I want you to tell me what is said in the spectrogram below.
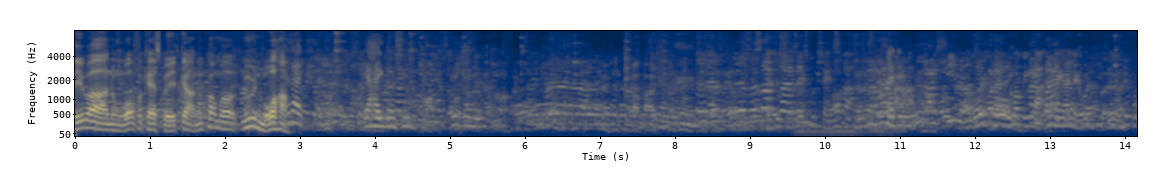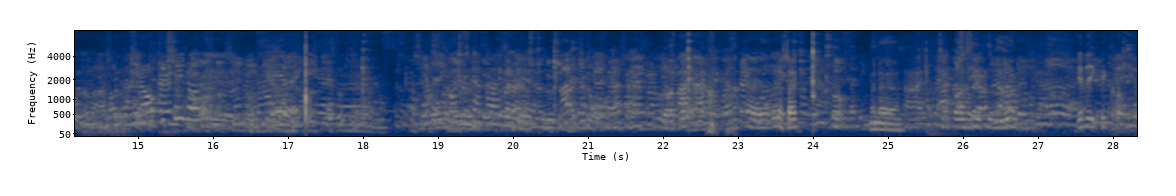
det var nogle ord fra Kasper Edgar. Nu kommer nu er min mor her. Jeg har ikke noget at sige. Er det nu? Sige noget? Kom i gang med at lave et fodervare. Jo, sige noget. Jeg ved ikke, hvor du skal gøre. Øh, ellers tak. Men øh, Jeg ved ikke, det kommer jo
